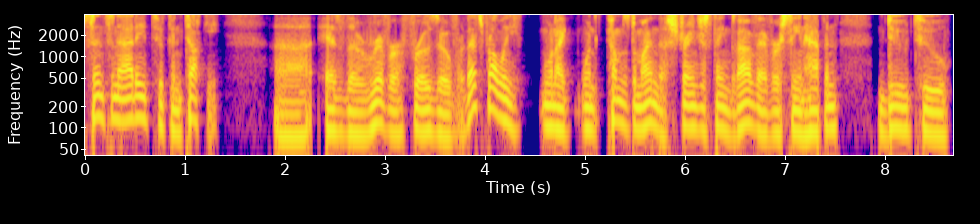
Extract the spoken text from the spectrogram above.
Cincinnati to Kentucky uh, as the river froze over. That's probably when I when it comes to mind the strangest thing that I've ever seen happen due to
